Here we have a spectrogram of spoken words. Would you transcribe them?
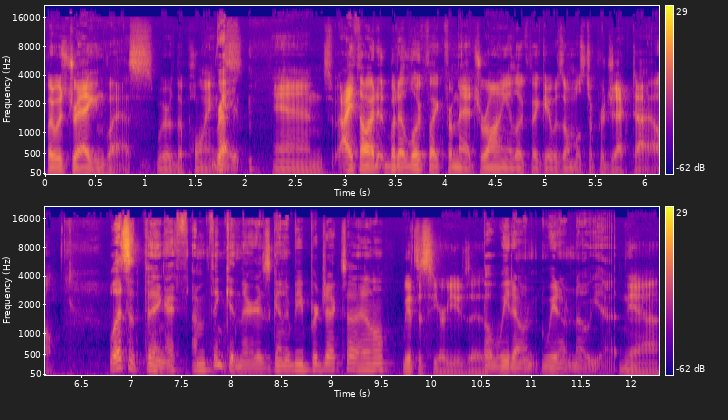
but it was dragon glass were the points. Right. And I thought, it, but it looked like from that drawing, it looked like it was almost a projectile. Well, that's the thing. I, I'm thinking there is going to be projectile, We have to see her use it. but we don't we don't know yet. Yeah,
